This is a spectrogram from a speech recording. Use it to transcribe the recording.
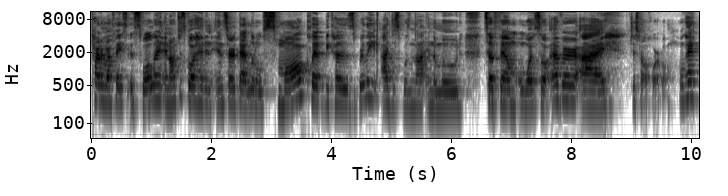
part of my face is swollen. And I'll just go ahead and insert that little small clip because really I just was not in the mood to film whatsoever. I just felt horrible okay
